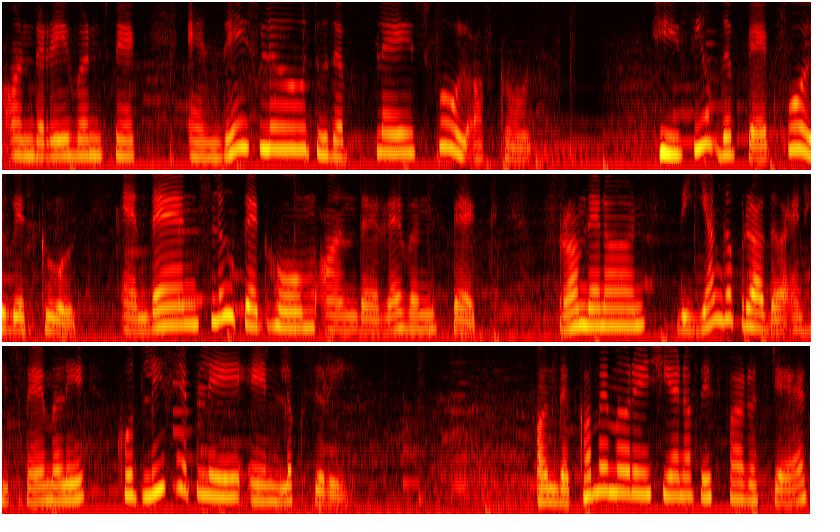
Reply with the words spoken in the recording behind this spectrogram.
on the raven's back and they flew to the place full of gold. He filled the bag full with gold and then flew back home on the raven's back. From then on, the younger brother and his family could live happily in luxury. On the commemoration of his father's death,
